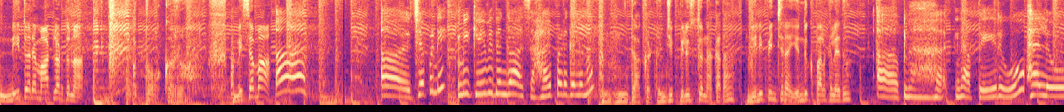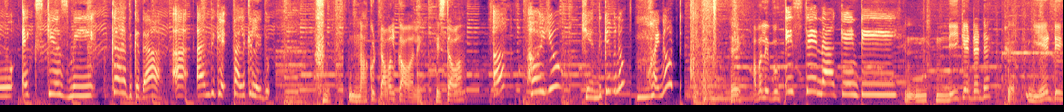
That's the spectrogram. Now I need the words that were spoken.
నీతోనే మాట్లాడుతున్నా. పోకరు మిస్సమ్మా. చెప్పండి మీకే విధంగా సహాయపడగలను? అక్కడి నుంచి పిలుస్తున్నా కదా వినిపించినా ఎందుకు పలకలేదు? నా పేరు హలో ఎక్స్క్యూజ్ మీ కాదు కదా అందుకే పలకలేదు. నాకు టవల్ కావాలి ఇస్తావా? అయ్యో ఎందుకు ఇవ్వను? వై నాట్ ఇస్తే నాకేంటి? నీకేంటంటే? ఏంటి?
